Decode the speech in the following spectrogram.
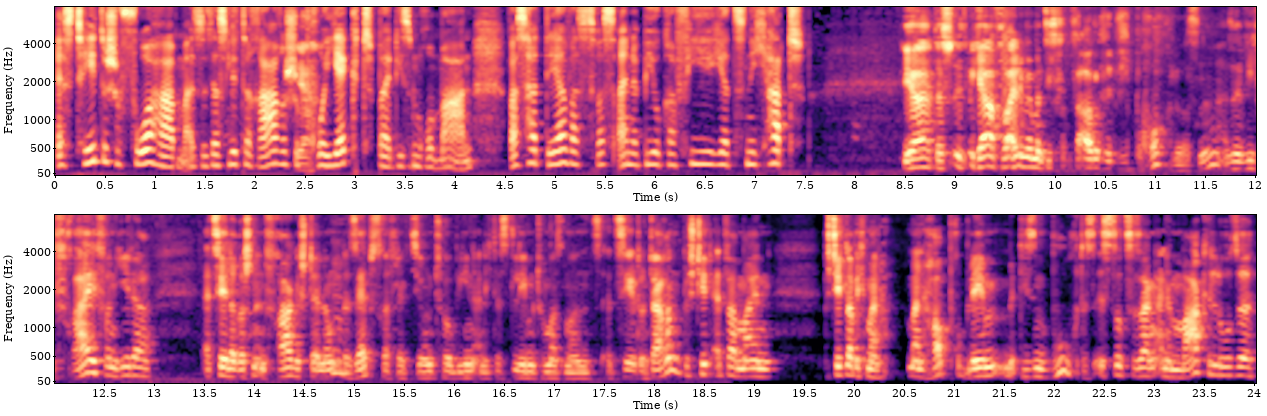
ästhetische Vorhaben, also das literarische ja. Projekt bei diesem Roman? Was hat der, was, was eine Biografie jetzt nicht hat? Ja, das, ja, vor allem, wenn man sich vor Augen führt, wie bruchlos, ne? also wie frei von jeder erzählerischen Infragestellung mhm. oder Selbstreflexion Turbin eigentlich das Leben Thomas Manns erzählt. Und darin besteht etwa mein, besteht, glaube ich, mein, mein Hauptproblem mit diesem Buch. Das ist sozusagen eine makellose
